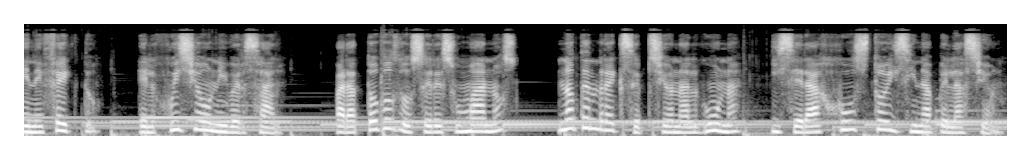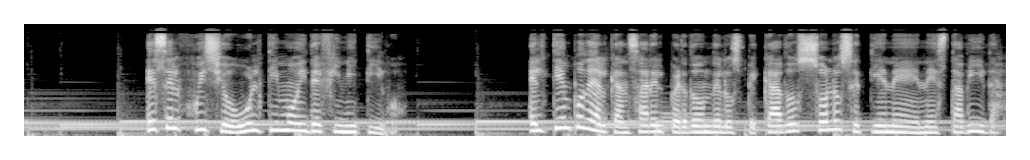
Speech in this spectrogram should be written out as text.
En efecto, el juicio universal, para todos los seres humanos, no tendrá excepción alguna, y será justo y sin apelación. Es el juicio último y definitivo. El tiempo de alcanzar el perdón de los pecados solo se tiene en esta vida,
